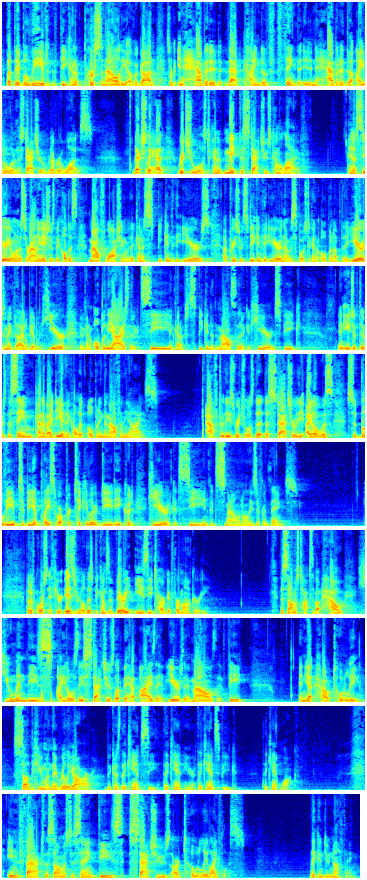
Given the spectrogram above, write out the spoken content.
But they believed that the kind of personality of a God sort of inhabited that kind of thing, that it inhabited the idol or the statue or whatever it was. They actually had rituals to kind of make the statues come alive. In Assyria, one of the surrounding nations, they called this mouth washing, where they'd kind of speak into the ears. A priest would speak into the ear, and that was supposed to kind of open up the ears and make the idol be able to hear. They would kind of open the eyes so that it could see, and kind of speak into the mouth so that it could hear and speak. In Egypt, there was the same kind of idea. They called it opening the mouth and the eyes after these rituals, the, the statue or the idol was believed to be a place where a particular deity could hear and could see and could smell and all these different things. But of course, if you're Israel, this becomes a very easy target for mockery. The psalmist talks about how human these idols, these statues look. They have eyes, they have ears, they have mouths, they have feet, and yet how totally subhuman they really are because they can't see, they can't hear, they can't speak. They can't walk. In fact, the psalmist is saying these statues are totally lifeless. They can do nothing.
